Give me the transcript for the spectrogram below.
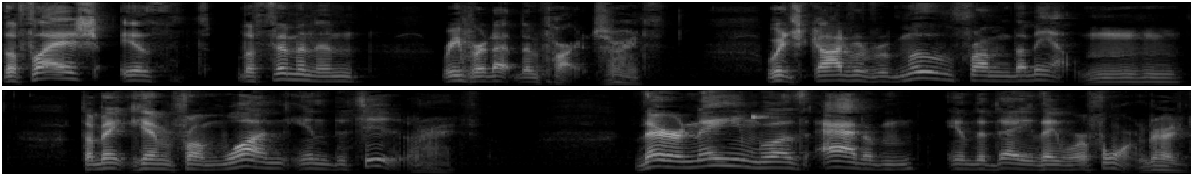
The flesh is the feminine reproductive parts, right? Which God would remove from the male mm-hmm, to make him from one into two, right? Their name was Adam in the day they were formed, right?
